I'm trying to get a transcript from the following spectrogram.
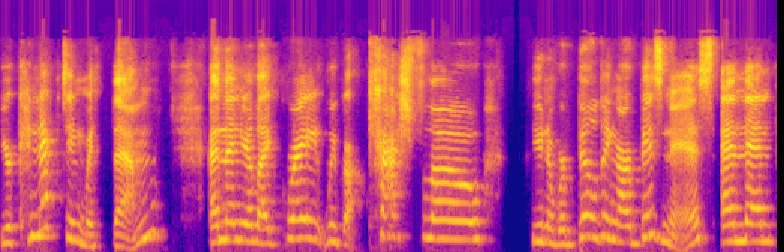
You're connecting with them. And then you're like great we've got cash flow you know we're building our business. And then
